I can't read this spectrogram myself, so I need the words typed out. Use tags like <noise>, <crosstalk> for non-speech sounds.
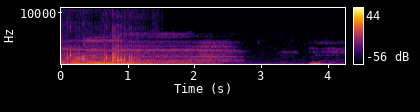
<sighs> Mm.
